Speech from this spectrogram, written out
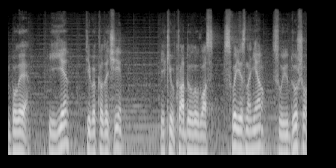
були і є ті викладачі, які вкладували в вас свої знання, свою душу.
